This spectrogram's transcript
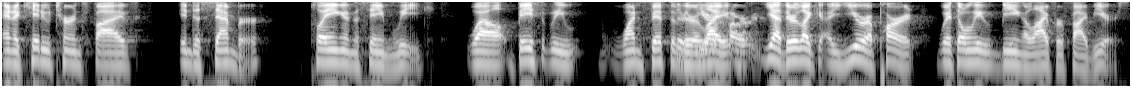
and a kid who turns five in December playing in the same league. Well, basically one fifth of they're their life. Apart. Yeah, they're like a year apart with only being alive for five years.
